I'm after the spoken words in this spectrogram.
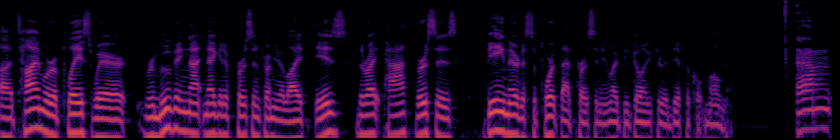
a time or a place where removing that negative person from your life is the right path versus being there to support that person who might be going through a difficult moment? Um,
